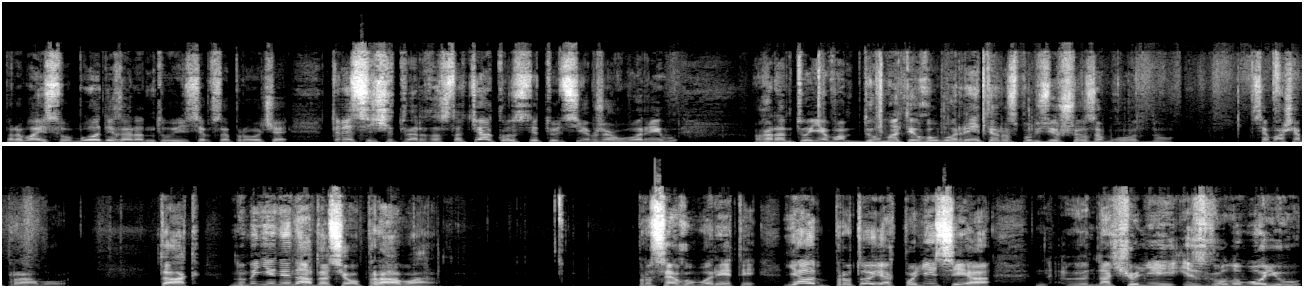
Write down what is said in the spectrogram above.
Права і свободи гарантуються, все проче. 34 стаття Конституції, я вже говорив, гарантує вам думати, говорити, розповсюди що завгодно. Це ваше право. Так, ну мені не треба цього права про це говорити. Я про те, як поліція на чолі із головою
